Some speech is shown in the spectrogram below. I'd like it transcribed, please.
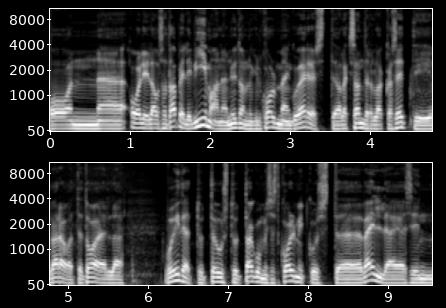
on, äh, oli lausa tabeli viimane, nüüd on küll kolm mängu järjest Aleksander Lacazette väravate toel võidetud, tõustud tagumisest kolmikust välja ja siin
